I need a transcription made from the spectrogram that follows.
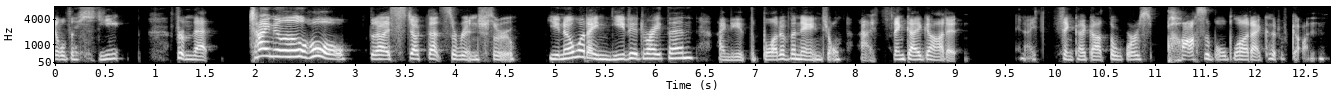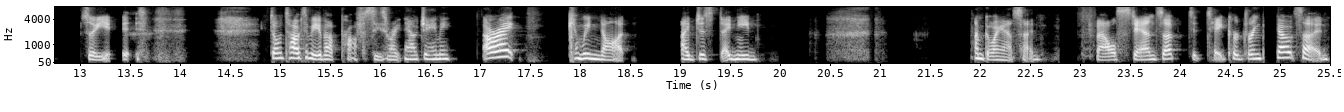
the heat from that tiny little hole that I stuck that syringe through. You know what I needed right then? I needed the blood of an angel. I think I got it. And I think I got the worst possible blood I could have gotten. So you it, don't talk to me about prophecies right now, Jamie. All right? Can we not? I just I need I'm going outside. Val stands up to take her drink outside.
